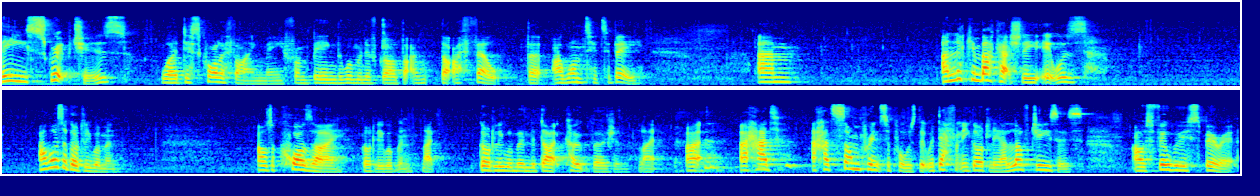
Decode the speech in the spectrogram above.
these scriptures were disqualifying me from being the woman of God that I, that I felt that I wanted to be. Um, and looking back, actually, it was. I was a godly woman. I was a quasi godly woman, like godly woman, the Diet Coke version. Like I, I, had, I had some principles that were definitely godly. I loved Jesus. I was filled with His Spirit.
